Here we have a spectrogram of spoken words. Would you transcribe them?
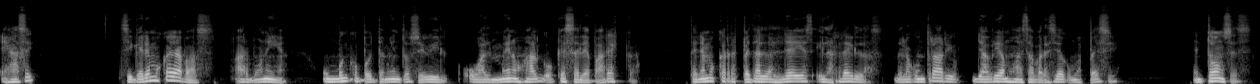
Es así. Si queremos que haya paz, armonía, un buen comportamiento civil o al menos algo que se le parezca, tenemos que respetar las leyes y las reglas. De lo contrario, ya habríamos desaparecido como especie. Entonces,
